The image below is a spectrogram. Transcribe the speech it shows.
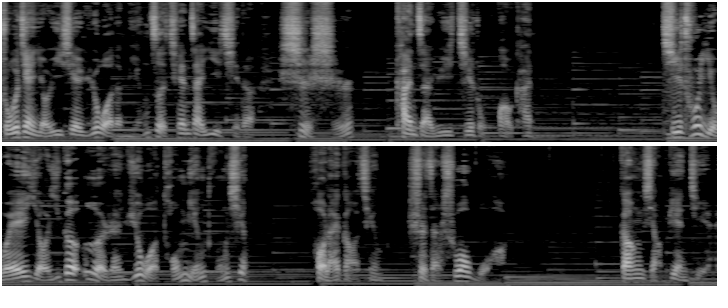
逐渐有一些与我的名字牵在一起的事实。刊载于几种报刊。起初以为有一个恶人与我同名同姓，后来搞清是在说我。刚想辩解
